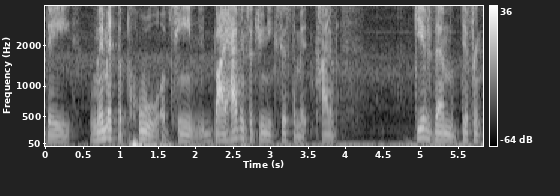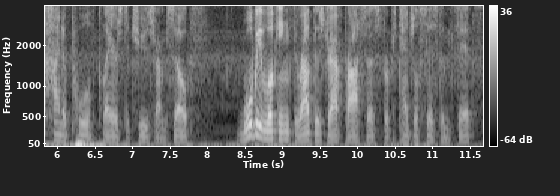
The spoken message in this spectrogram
they limit the pool of team by having such a unique system. It kind of gives them a different kind of pool of players to choose from. So we'll be looking throughout this draft process for potential system fits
